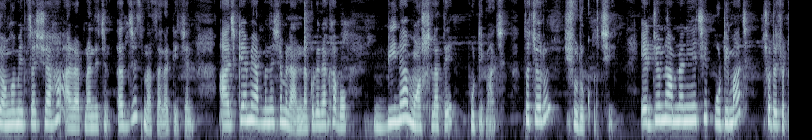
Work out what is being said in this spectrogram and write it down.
সঙ্গমিত্রা সাহা আর আপনাদের আদ্রেস মশালা কিচেন। আজকে আমি আপনাদের সামনে রান্না করে দেখাবো বিনা মশলাতে পুঁটি মাছ। তো চলুন শুরু করছি। এর জন্য আমরা নিয়েছি পুঁটি মাছ, ছোট ছোট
